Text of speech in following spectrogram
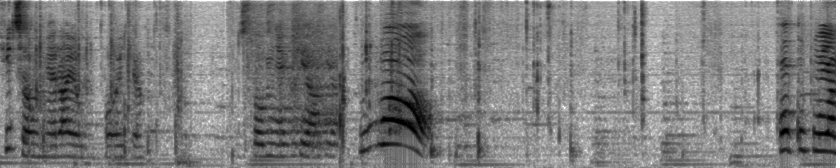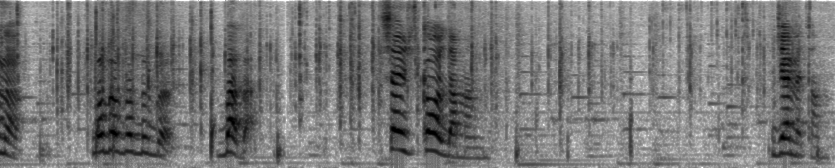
Ci co umierają w wojnie. Dosłownie jak ja. Wow! Pokupujemy. Baba, baba, baba. Baba. 6 golda mam. Idziemy tam.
